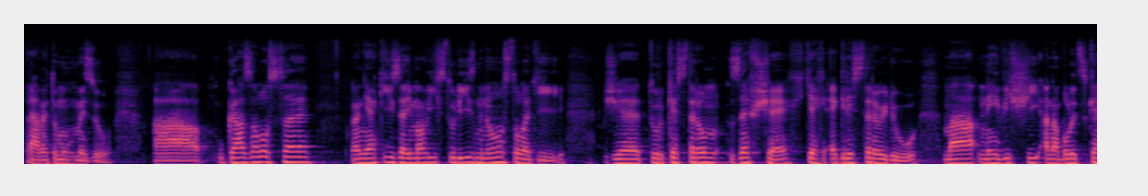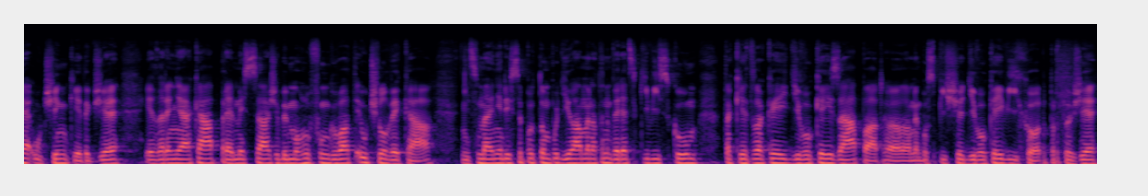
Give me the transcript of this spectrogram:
právě tomu hmyzu. A ukázalo se na nějakých zajímavých studiích z minulého století, že turkesteron ze všech těch egdysteroidů má nejvyšší anabolické účinky, takže je tady nějaká premisa, že by mohl fungovat i u člověka. Nicméně, když se potom podíváme na ten vědecký výzkum, tak je to takový divoký západ, eh, nebo spíše divoký východ, protože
